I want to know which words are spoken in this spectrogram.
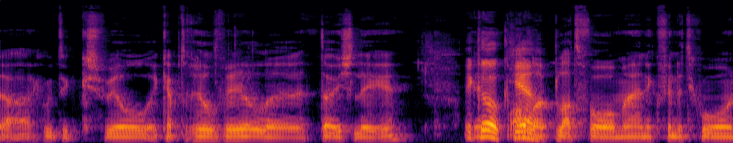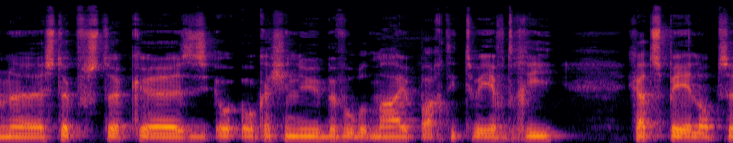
ja, goed, ik speel, ik heb er heel veel thuis liggen. Ik ook, op ja. alle platformen. En ik vind het gewoon eh, stuk voor stuk. eh, ook als je nu bijvoorbeeld Mario Party 2 of 3 gaat spelen op de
